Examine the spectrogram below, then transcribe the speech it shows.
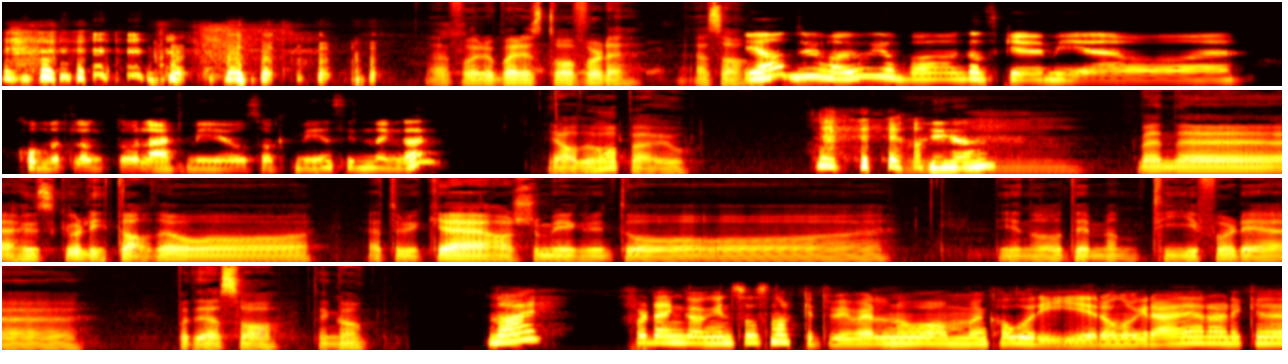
Jeg får jo bare stå for det jeg sa. Ja, du har jo jobba ganske mye og eh, kommet langt og lært mye og sagt mye siden den gang. Ja, det håper jeg jo. Ja. Men eh, jeg husker jo litt av det, og jeg tror ikke jeg har så mye grunn til å, å gi noe dementi for det, på det jeg sa den gang. Nei, for den gangen så snakket vi vel noe om kalorier og noe greier, er det ikke,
